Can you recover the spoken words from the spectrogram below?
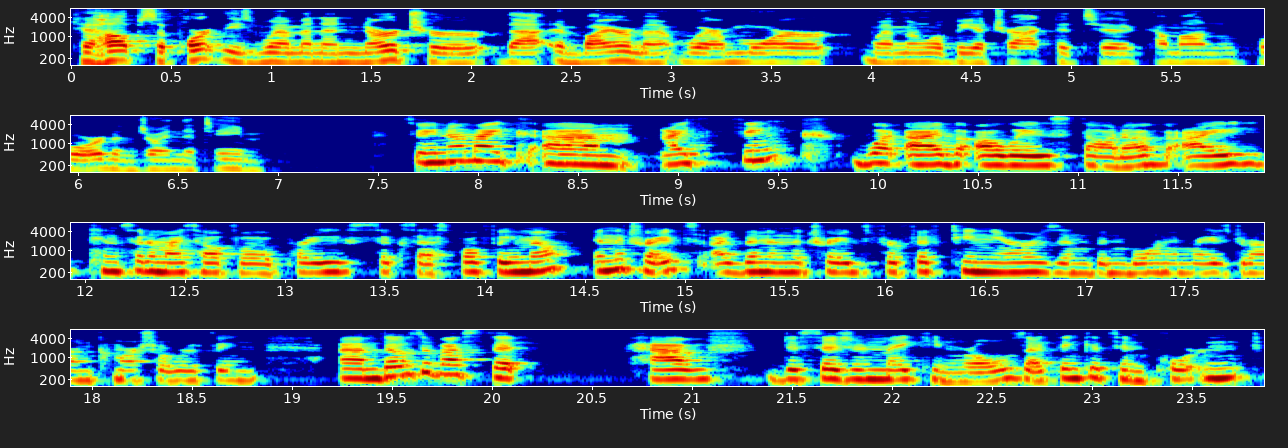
to help support these women and nurture that environment where more women will be attracted to come on board and join the team? So, you know, Mike, um, I think what I've always thought of, I consider myself a pretty successful female in the trades. I've been in the trades for 15 years and been born and raised around commercial roofing. Um, those of us that have decision making roles, I think it's important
